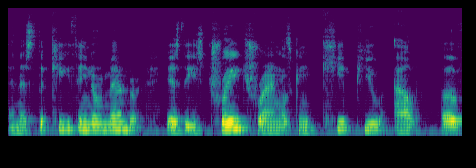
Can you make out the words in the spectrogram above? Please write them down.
and this is the key thing to remember, is these trade triangles can keep you out of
